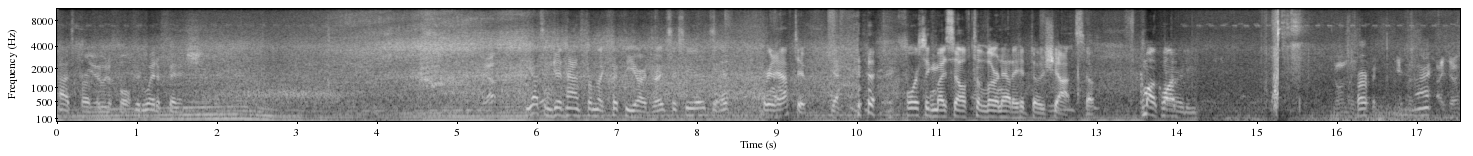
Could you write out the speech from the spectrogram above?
That's perfect. Beautiful. Good way to finish. Yep. You got some good hands from like 50 yards, right? 60 yards? Yeah. We're gonna have to. Yeah. Forcing myself to learn how to hit those shots. So, come on, Kwon. Perfect. All right. I don't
